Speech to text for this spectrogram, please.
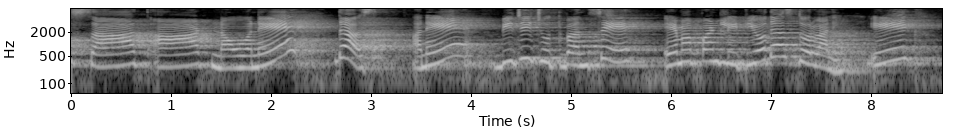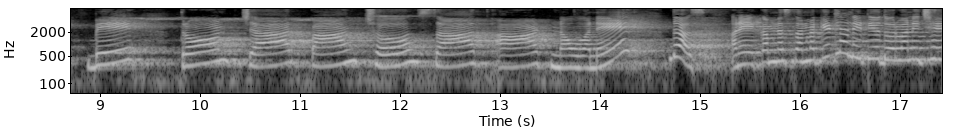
સાત, આઠ, નવ અને દસ. અને બીજી જૂથ બનશે. એમાં પણ લીટીઓ દસ દોરવાની. એક, બે, ત્રણ, ચાર, પાંચ, છ, સાત, આઠ, નવ અને દસ. અને એકમના સ્થાનમાં કેટલા લીટીઓ દોરવાની છે?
